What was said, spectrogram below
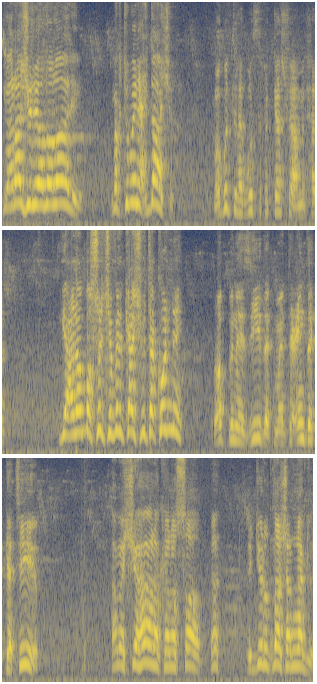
يا راجل يا ضلالي مكتوبين 11 ما قلت لك بص في الكشف يا عم الحاج. يعني ما بصيتش في الكشف تاكلني ربنا يزيدك ما أنت عندك كتير امشيها لك يا نصاب ها اديله 12 نقلة.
